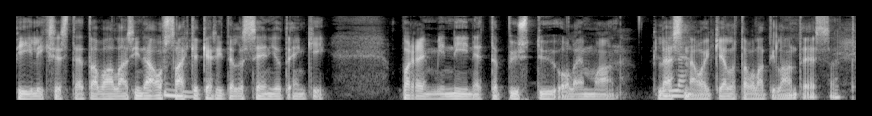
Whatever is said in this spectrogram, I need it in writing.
fiiliksestä ja tavallaan siinä osaa mm. ehkä käsitellä sen jotenkin paremmin niin, että pystyy olemaan läsnä Kyllä. oikealla tavalla tilanteessa. Että.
